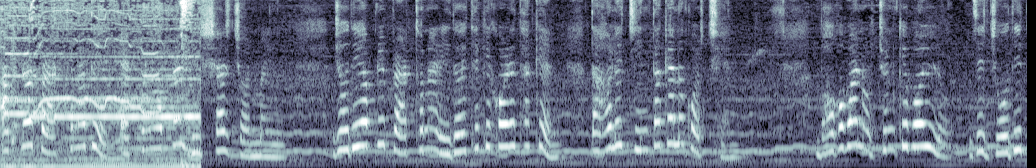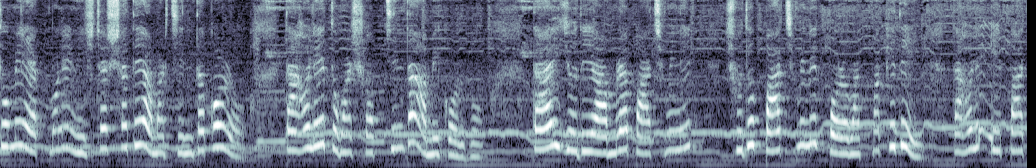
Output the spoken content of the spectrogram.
আপনার প্রার্থনাতে এখনও আপনার বিশ্বাস জন্মায়নি। যদি আপনি প্রার্থনা হৃদয় থেকে করে থাকেন, তাহলে চিন্তা কেন করছেন? ভগবান অর্জুনকে বলল যে, যদি তুমি এক মনে নিষ্ঠার সাথে আমার চিন্তা করো, তাহলে তোমার সব চিন্তা আমি করব। তাই যদি আমরা পাঁচ মিনিট শুধু পাঁচ মিনিট পরমাত্মাকে দেই, তাহলে এই পাঁচ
